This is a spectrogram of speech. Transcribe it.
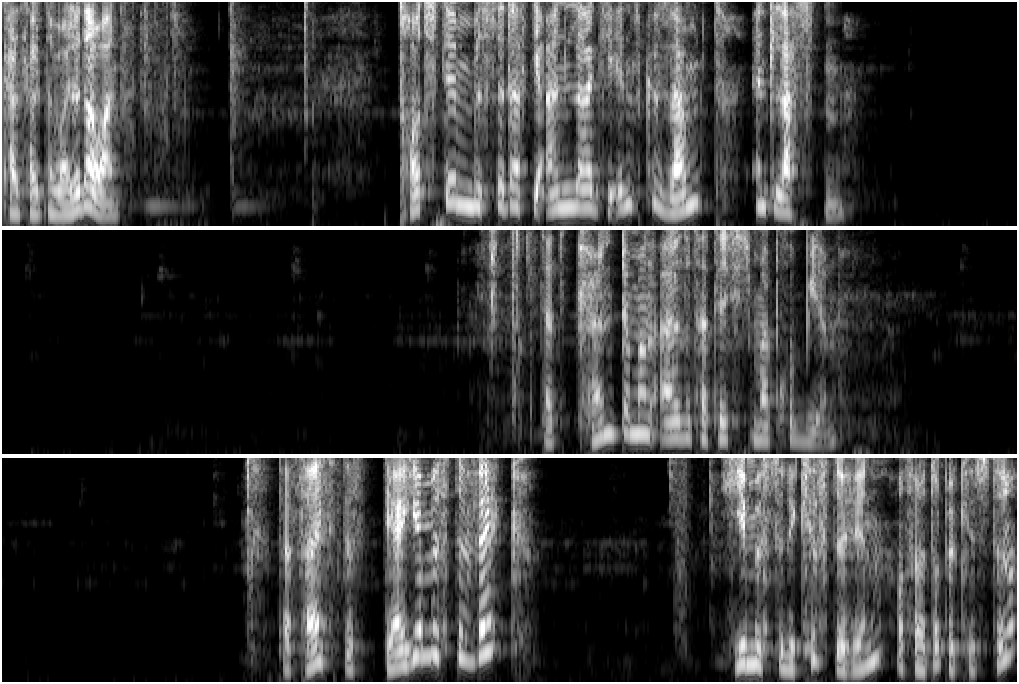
kann es halt eine Weile dauern. Trotzdem müsste das die Anlage insgesamt entlasten. Das könnte man also tatsächlich mal probieren. Das heißt, dass der hier müsste weg. Hier müsste eine Kiste hin, aus einer Doppelkiste.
